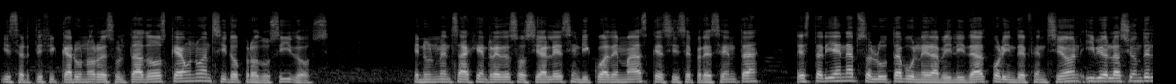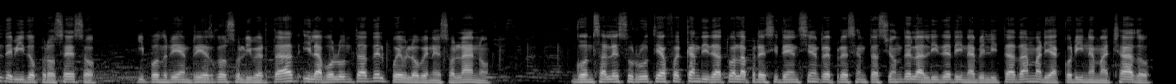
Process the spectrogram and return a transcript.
y certificar unos resultados que aún no han sido producidos. En un mensaje en redes sociales indicó además que si se presenta, estaría en absoluta vulnerabilidad por indefensión y violación del debido proceso, y pondría en riesgo su libertad y la voluntad del pueblo venezolano. González Urrutia fue candidato a la presidencia en representación de la líder inhabilitada María Corina Machado.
